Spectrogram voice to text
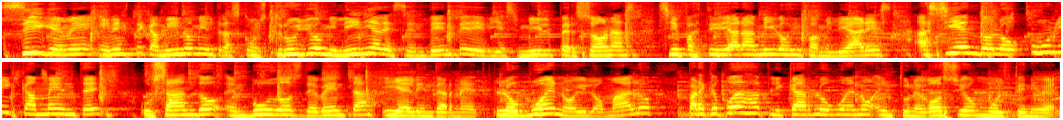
Sígueme en este camino mientras construyo mi línea descendente de 10.000 personas sin fastidiar a amigos y familiares, haciéndolo únicamente usando embudos de venta y el Internet, lo bueno y lo malo, para que puedas aplicar lo bueno en tu negocio multinivel.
